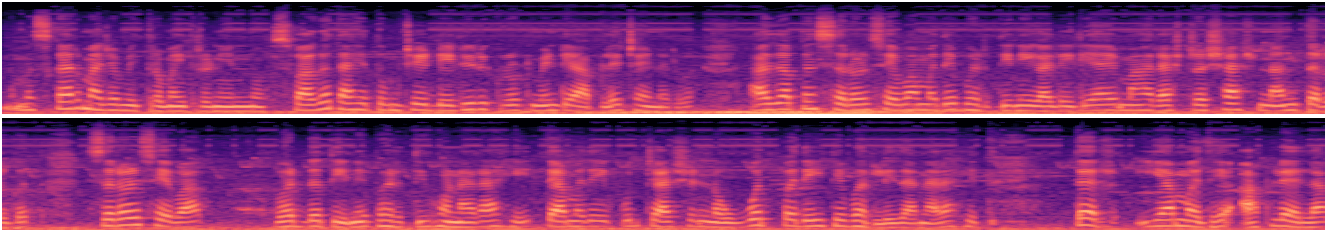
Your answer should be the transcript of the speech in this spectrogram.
नमस्कार माझ्या मित्रमैत्रिणींनो. स्वागत आहे तुमचे डेली रिक्रुटमेंट या आपल्या चॅनलवर आज आपण सरळ सेवामध्ये भरती निघालेली आहे. महाराष्ट्र शासनांतर्गत सरळ सेवा पद्धतीने भरती होणार आहे. त्यामध्ये एकूण चारशे नव्वद पदे इथे भरली जाणार आहेत. तर यामध्ये आपल्याला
